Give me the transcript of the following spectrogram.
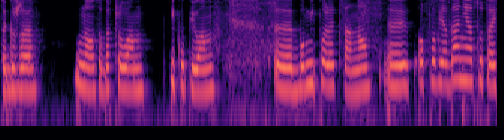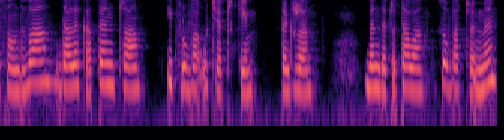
także no, zobaczyłam i kupiłam, y, bo mi polecano. Y, Opowiadania tutaj są dwa, Daleka tęcza i Próba ucieczki, także będę czytała, zobaczymy.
